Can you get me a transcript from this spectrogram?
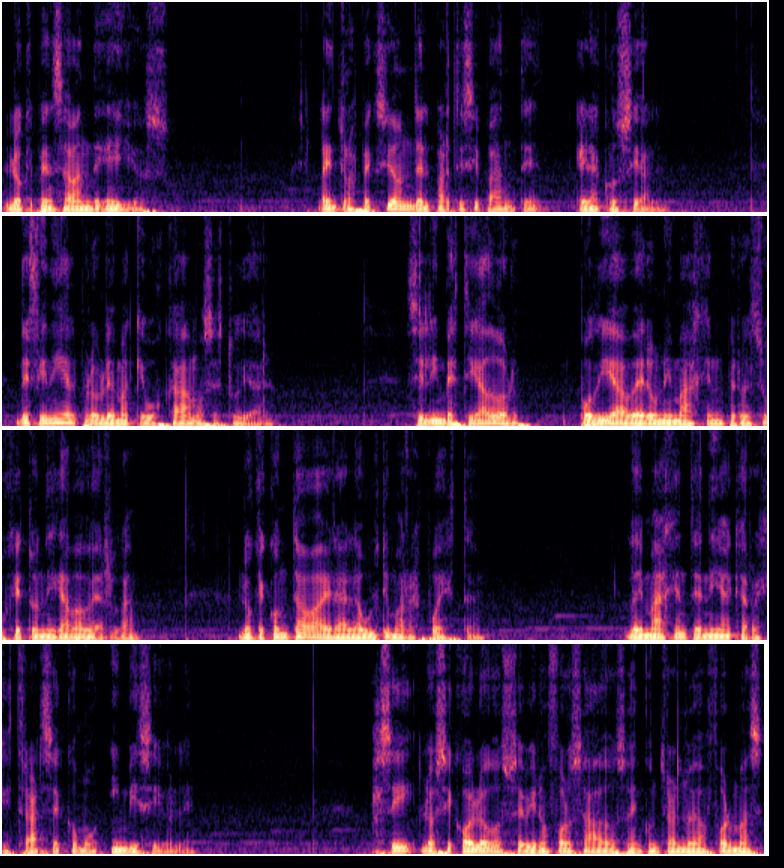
lo que pensaban de ellos. La introspección del participante era crucial definía el problema que buscábamos estudiar. Si el investigador podía ver una imagen pero el sujeto negaba verla, lo que contaba era la última respuesta. La imagen tenía que registrarse como invisible. Así, los psicólogos se vieron forzados a encontrar nuevas formas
